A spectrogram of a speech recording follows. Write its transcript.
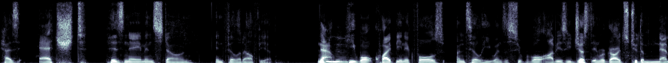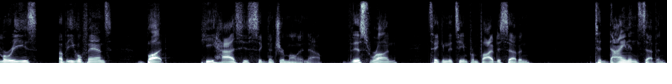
has etched his name in stone in Philadelphia. Now, Mhm. he won't quite be Nick Foles until he wins a Super Bowl, obviously, just in regards to the memories of Eagle fans, but he has his signature moment now. This run, taking the team from five to seven to nine and seven,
